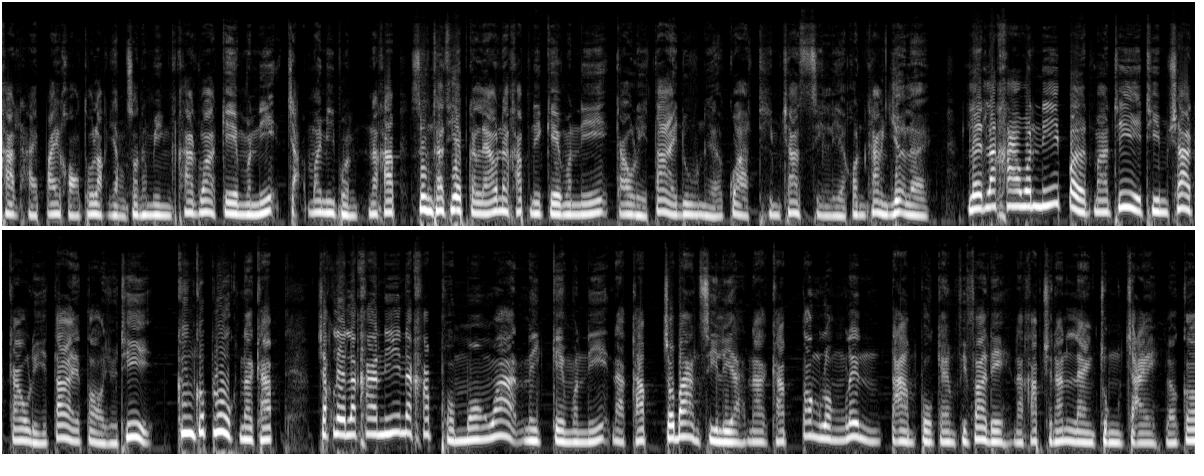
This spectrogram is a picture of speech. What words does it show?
ขาดหายไปของตัวหลักอย่างซอนเฮงมินคาดว่าเกมวันนี้จะไม่มีผลนะครับ ซึ่งถ้าเทียบกันแล้วนะครับในเกมวันนี้เกาหลีใต้ดูเหนือกว่าทีมชาติซีเรียค่อนข้างเยอะเลยเลทราคาวันนี้เปิดมาที่ทีมชาติเกาหลีใต้ต่ออยู่ที่ ครึ่งครบลูกนะครับจากเลทราคานี้นะครับผมมองว่าในเกมวันนี้นะครับเจ้าบ้านซีเรียนะครับต้องลงเล่นตามโปรแกรม FIFA Day นะครับฉะนั้นแรงจูงใจแล้วก็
